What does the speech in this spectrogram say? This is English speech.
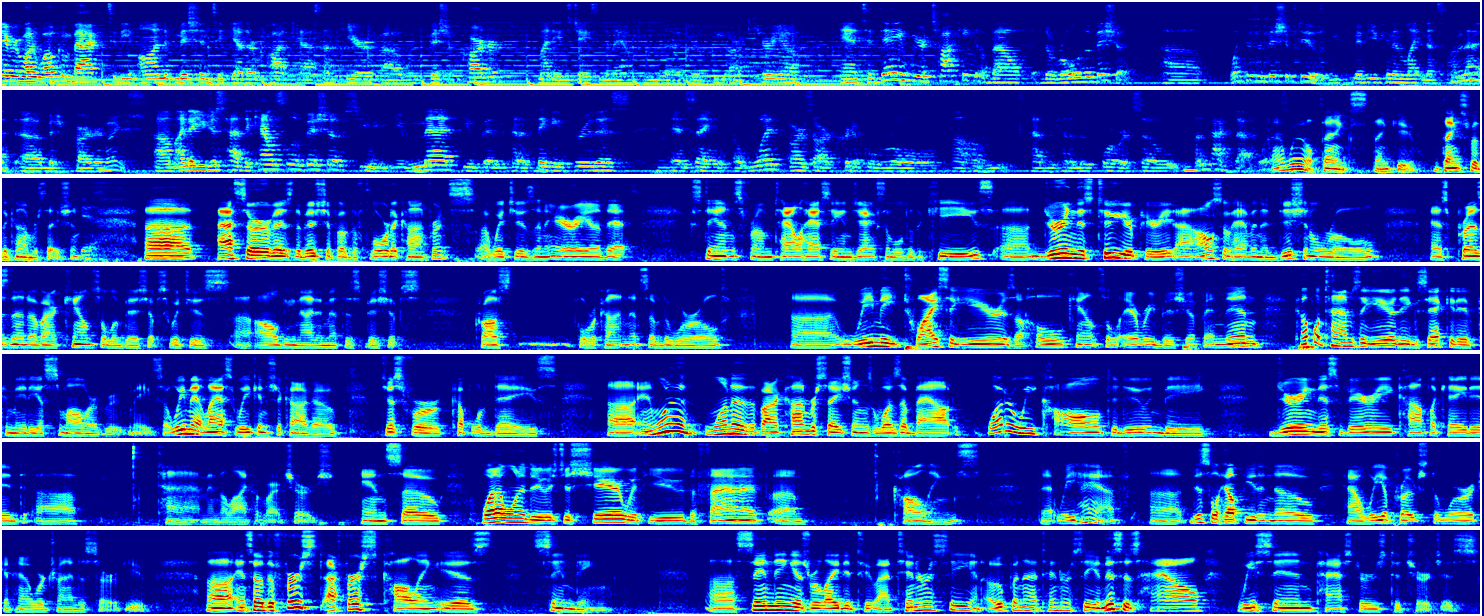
Hey everyone, welcome back to the On Mission Together podcast. I'm here uh, with Bishop Carter. My name is Jason DeMeo from the group We Are Curio. And today we are talking about the role of the bishop. Uh, what does a bishop do? You, maybe you can enlighten us on Yeah. that, uh, Bishop Carter. Thanks. Um, I know you just had the Council of Bishops. You, you've met. You've been kind of thinking through this and saying uh, what is our critical role um, as we kind of move forward. So unpack that for us. I will. Thanks. Thank you. Thanks for the conversation. Yeah. Uh, I serve as the bishop of the Florida Conference, uh, which is an area that extends from Tallahassee and Jacksonville to the Keys. Uh, during this two year period, I also have an additional role as president of our Council of Bishops, which is uh, all the United Methodist bishops across four continents of the world. Uh, we meet twice a year as a whole council, every bishop, and then a couple times a year the executive committee, a smaller group, meets. So we met last week in Chicago, just for a couple of days, uh, and one of the one of our conversations was about what are we called to do and be during this very complicated uh, time in the life of our church. And so, what I want to do is just share with you the five um, callings that we have. Uh, this will help you to know how we approach the work and how we're trying to serve you. Uh, and so, the first, our first calling is sending. Uh, sending is related to itinerancy and open itinerancy, and this is how we send pastors to churches.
